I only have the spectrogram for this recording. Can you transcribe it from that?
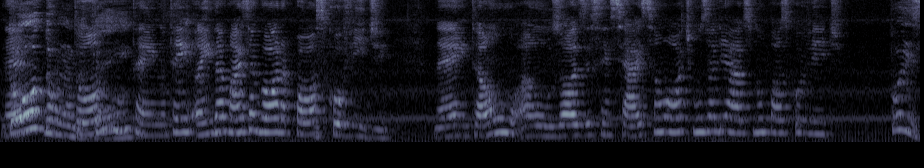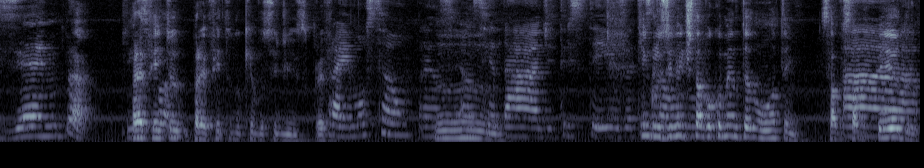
né? Todo mundo todo tem. mundo tem, não tem, ainda mais agora pós-Covid, né? Então, os óleos essenciais são ótimos aliados no pós-Covid. Pois é. Para efeito, pra efeito do que você disse. Para emoção, para Hum. ansiedade, tristeza. Que inclusive a gente estava comentando ontem. Salve, salve, a, Pedro.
